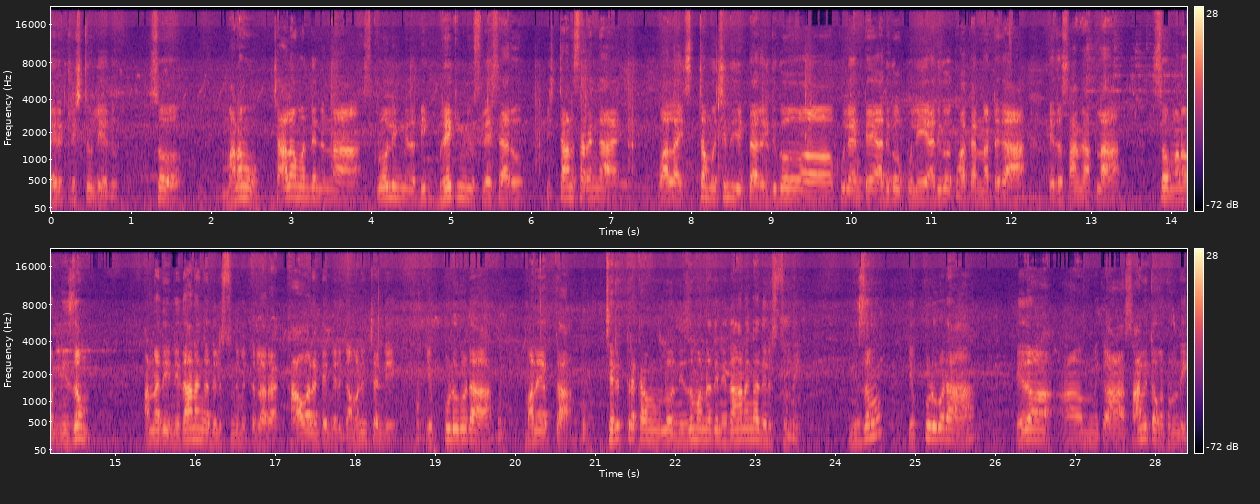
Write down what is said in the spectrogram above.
మెరిట్ లిస్టు లేదు. సో మనము చాలామంది నిన్న స్క్రోలింగ్ మీద బిగ్ బ్రేకింగ్ న్యూస్ వేశారు ఇష్టానుసారంగా వాళ్ళ ఇష్టం వచ్చింది చెప్పారు. ఇదిగో పులి అంటే అదిగో పులి అదిగో తోక అన్నట్టుగా ఏదో సామె అట్లా. సో మనం నిజం అన్నది నిదానంగా తెలుస్తుంది మిత్రులారా. కావాలంటే మీరు గమనించండి. ఎప్పుడు కూడా మన యొక్క చరిత్ర క్రమంలో నిజం అన్నది నిదానంగా తెలుస్తుంది. నిజం ఎప్పుడు కూడా ఏదో మీకు ఆ సామెత ఒకటి ఉంది.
